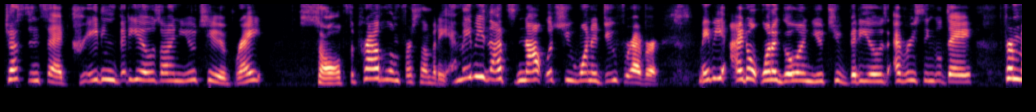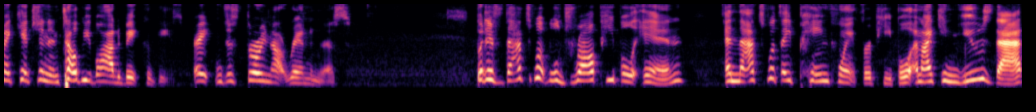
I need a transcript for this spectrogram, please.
Justin said, creating videos on YouTube, right? Solve the problem for somebody. And maybe that's not what you want to do forever. Maybe I don't want to go on YouTube videos every single day from my kitchen and tell people how to bake cookies, right? And just throwing out randomness. But if that's what will draw people in, and that's what's a pain point for people, and I can use that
